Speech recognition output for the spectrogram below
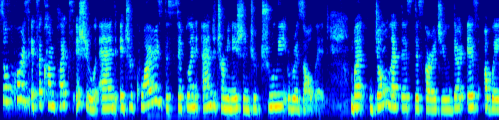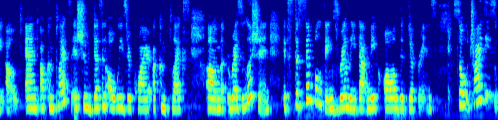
so, of course, it's a complex issue and it requires discipline and determination to truly resolve it. But don't let this discourage you. There is a way out, and a complex issue doesn't always require a complex um, resolution. It's the simple things, really, that make all the difference. So, try these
